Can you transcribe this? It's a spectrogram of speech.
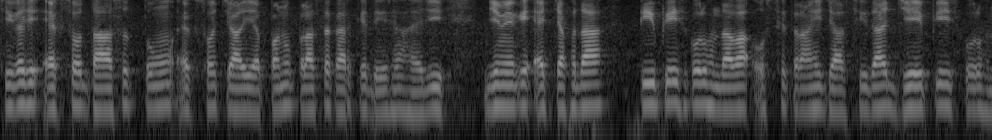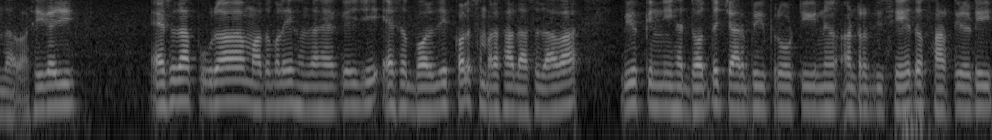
ਠੀਕ ਹੈ ਜੀ 110 ਤੋਂ 140 ਆਪਾਂ ਨੂੰ ਪਲੱਸ ਕਰਕੇ ਦੇ ਰਿਹਾ ਹੈ ਜੀ। ਜਿਵੇਂ ਕਿ HF ਦਾ TPI ਸਕੋਰ ਹੁੰਦਾ ਵਾ, ਉਸੇ ਤਰ੍ਹਾਂ ਹੀ ਜਰਸੀ ਦਾ JPI ਸਕੋਰ ਹੁੰਦਾ ਵਾ, ਠੀਕ ਹੈ ਜੀ। ਇਸ ਦਾ ਪੂਰਾ ਮਤਲਬ ਇਹ ਹੁੰਦਾ ਹੈ ਕਿ ਜੀ, ਇਸ ਬੋਲ ਦੀ ਕੁੱਲ ਸਮਰੱਥਾ ਦੱਸਦਾ ਵਾ ਵੀ ਉਹ ਕਿੰਨੀ ਹੈ, ਦੁੱਧ, ਚਰਬੀ, ਪ੍ਰੋਟੀਨ, ਅੰਡਰ ਦੀ ਸਿਹਤ, ਫਰਟੀਲਿਟੀ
